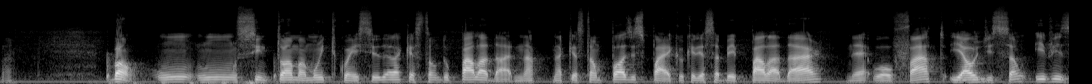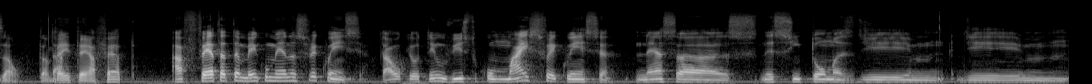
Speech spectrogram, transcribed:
Tá. Bom, um, um, sintoma muito conhecido era a questão do paladar. Na, na questão pós-spike, eu queria saber paladar, né, o olfato e a uhum. audição e visão. Também tá. tem afeta? Afeta também com menos frequência. Tá? O que eu tenho visto com mais frequência nessas, nesses sintomas de, de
